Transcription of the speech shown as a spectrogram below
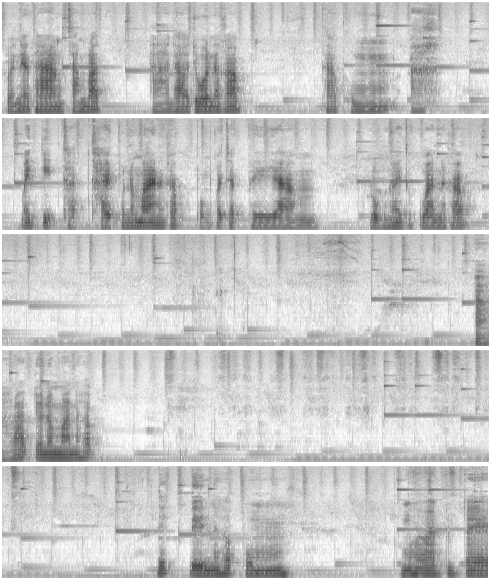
ส่วนแนวทางสามรัฐอ่าดาวโจนนะครับ ถ้าผมไม่ติดขัดขายผลไม้นะครับ ผมก็จะพยายามลงให้ทุกวันนะครับรัดยนต์น้ำมันนะครับ เล็กเด่นนะครับ ผม ผมให้ไว้เป็นแปด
